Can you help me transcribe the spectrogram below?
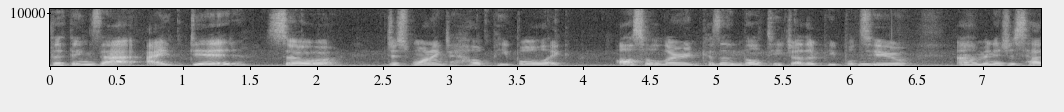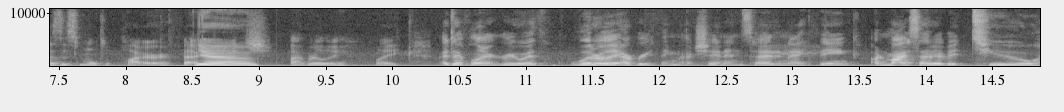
the things that I did. So just wanting to help people like also learn because then they'll teach other people mm-hmm. too. Um, and it just has this multiplier effect, Yeah. which I really like. I definitely agree with literally everything that Shannon said, and I think on my side of it too,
